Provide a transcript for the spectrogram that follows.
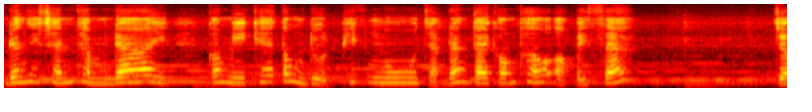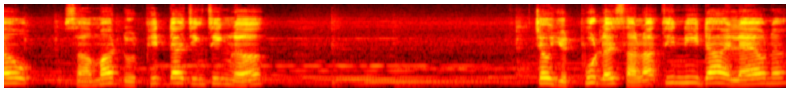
เรื่องที่ฉันทำได้ก็มีแค่ต้องดูดพิษงูจากร่างกายของเขาออกไปซะ เจ้าสามารถดูดพิษได้จริง ๆ เหรอ เจ้าหยุดพูดไร้สาระที่นี่ได้แล้วนะ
